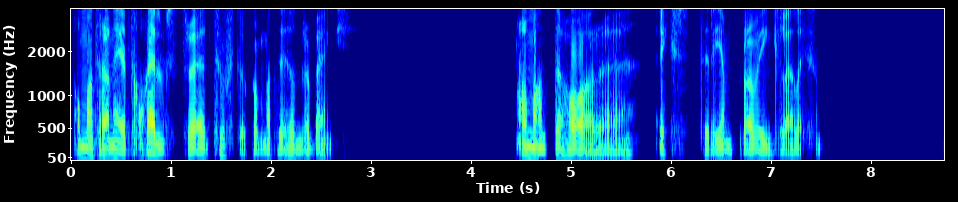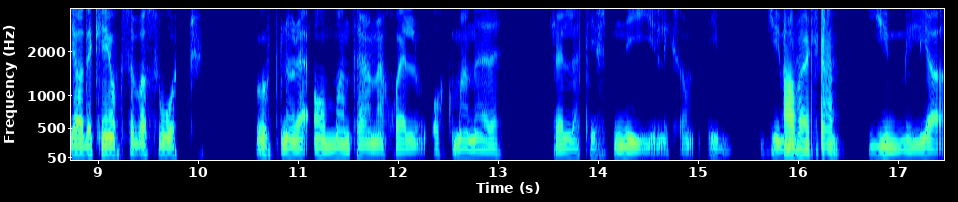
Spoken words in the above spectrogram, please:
Om man tränar helt själv så tror jag det är tufft att komma till 100 bänk. Om man inte har eh, extremt bra vinklar liksom. Ja, det kan ju också vara svårt att uppnå det om man tränar själv och man är relativt ny liksom i gym, Ja, verkligen. gymmiljö.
